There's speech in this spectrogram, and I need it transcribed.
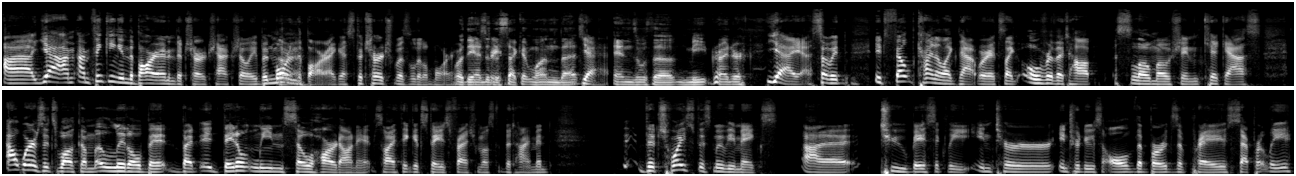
Uh, yeah, I'm, I'm thinking in the bar and in the church actually, but more in the bar, I guess. The church was a little more. or the end of the second one that Yeah. ends with a meat grinder? Yeah, yeah. So it it felt kind of like that, where it's like over the top, slow motion, kick ass. Outwears its welcome a little bit, but it, they don't lean so hard on it. So I think it stays fresh most of the time. And the choice this movie makes uh, to basically inter introduce all the birds of prey separately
